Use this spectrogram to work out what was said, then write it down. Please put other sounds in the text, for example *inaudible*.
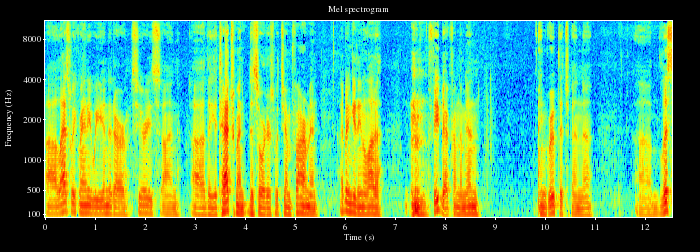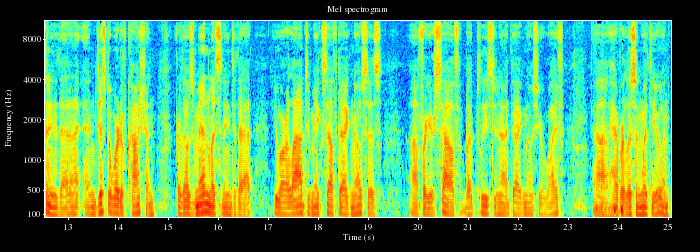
Uh, last week, Randy, we ended our series on uh, the attachment disorders with Jim Farm, and I've been getting a lot of *clears throat* feedback from the men in group that's been uh, um, listening to that. And, I, and just a word of caution for those men listening to that, you are allowed to make self diagnosis uh, for yourself, but please do not diagnose your wife. Uh, have her listen with you and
